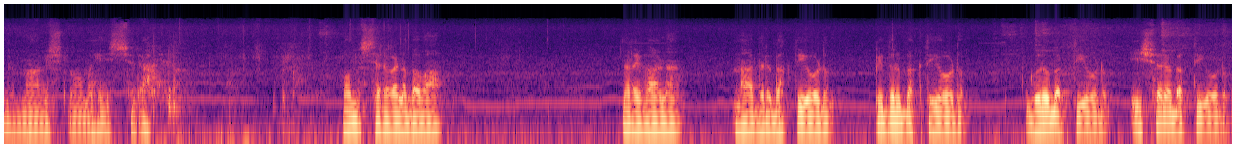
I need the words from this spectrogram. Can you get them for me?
ബ്രഹ്മാവിഷ്ണു മഹേശ്വര. ഓം ശരവണഭവ. നിറവാണ മാതൃഭക്തിയോടും പിതൃഭക്തിയോടും ഗുരുഭക്തിയോടും ഈശ്വരഭക്തിയോടും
